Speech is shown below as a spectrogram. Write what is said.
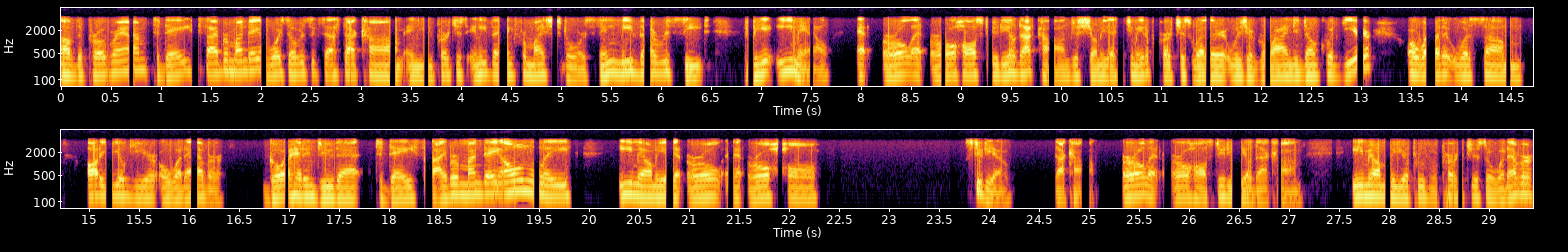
of the program today, Cyber Monday, voiceoversuccess.com, and you purchase anything from my store, send me the receipt via email at earl at earlhallstudio.com. Just show me that you made a purchase, whether it was your grind and don't quit gear or whether it was some audio gear or whatever, go ahead and do that today. Cyber Monday only. Email me at earl at earlhallstudio.com. Earl at earlhallstudio.com. Email me your proof of purchase or whatever.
